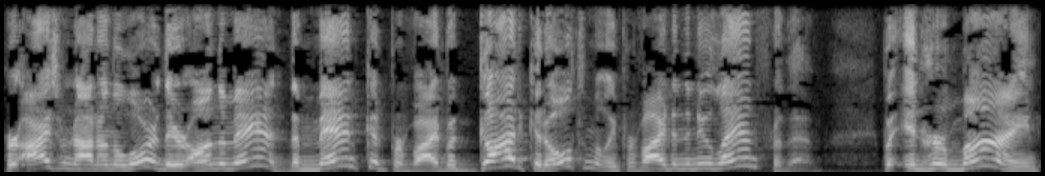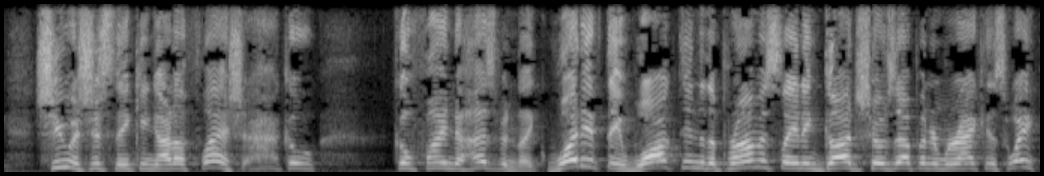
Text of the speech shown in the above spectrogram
her eyes were not on the Lord, they were on the man. The man could provide, but God could ultimately provide in the new land for them. But in her mind, she was just thinking out of the flesh, ah, go, go find a husband. Like, what if they walked into the promised land and God shows up in a miraculous way?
